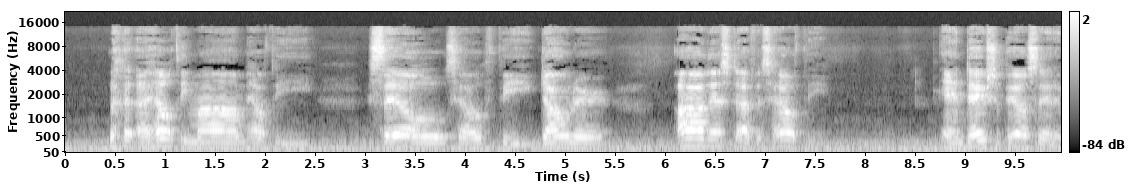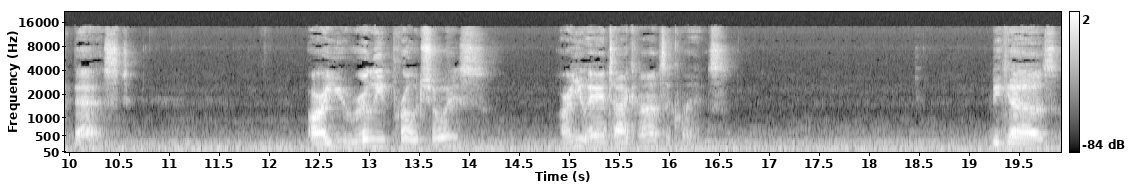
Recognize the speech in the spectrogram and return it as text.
a healthy mom, healthy cells, healthy donor, all that stuff is healthy. And Dave Chappelle said it best. Are you really pro choice? Are you anti consequence? Because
